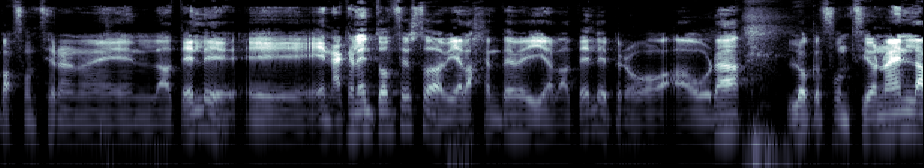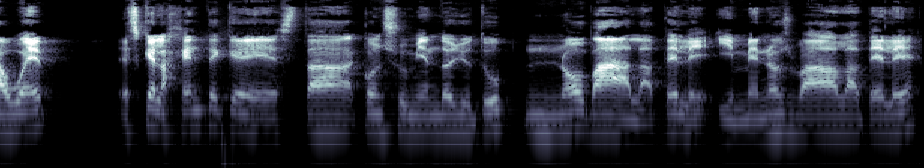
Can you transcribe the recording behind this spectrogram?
va a funcionar en la tele. Eh, en aquel entonces todavía la gente veía la tele, pero ahora lo que funciona en la web es que la gente que está consumiendo YouTube no va a la tele y menos va a la tele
